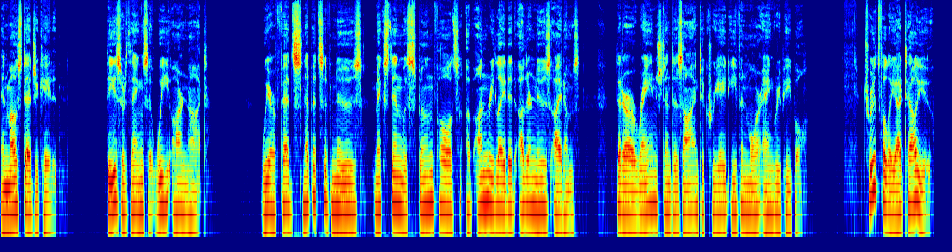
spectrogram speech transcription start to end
and most educated. These are things that we are not. We are fed snippets of news mixed in with spoonfuls of unrelated other news items that are arranged and designed to create even more angry people. Truthfully, I tell you,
